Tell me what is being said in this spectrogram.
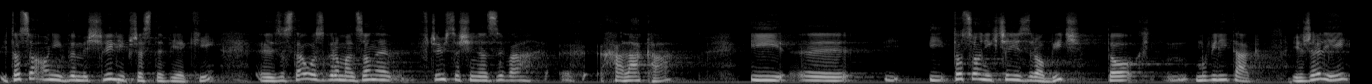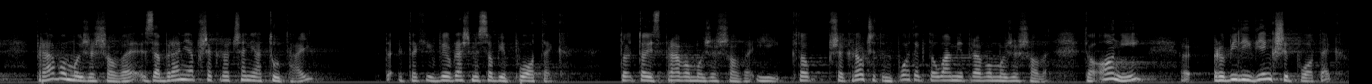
I to, co oni wymyślili przez te wieki, y, zostało zgromadzone w czymś, co się nazywa e, halaka. I, y, i, i to, co oni chcieli zrobić, to mówili tak, jeżeli prawo mojżeszowe zabrania przekroczenia tutaj, tak jak wyobraźmy sobie płotek, to, to jest prawo mojżeszowe i kto przekroczy ten płotek, to łamie prawo mojżeszowe. To oni e, robili większy płotek,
